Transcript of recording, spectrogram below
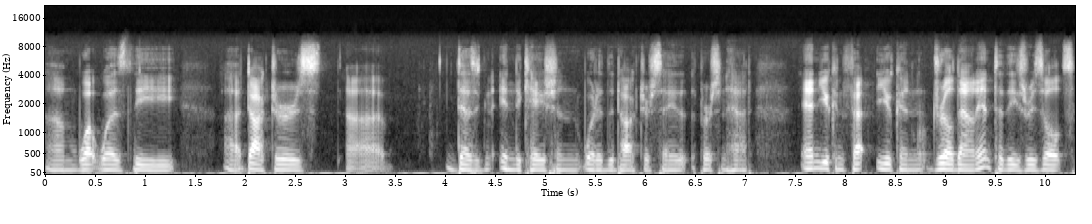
um, what was the uh, doctor's uh, indication, what did the doctor say that the person had and you can you can drill down into these results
